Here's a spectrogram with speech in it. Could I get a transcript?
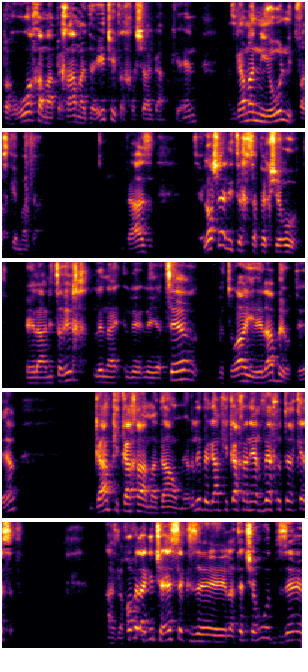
ברוח המהפכה המדעית שהתרחשה גם כן, אז גם הניהול נתפס כמדע. ואז זה לא שאני צריך לספק שירות, אלא אני צריך לייצר בצורה היעילה ביותר, גם כי ככה המדע אומר לי וגם כי ככה אני ארוויח יותר כסף. אז לבוא ולהגיד שעסק זה לתת שירות, זה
